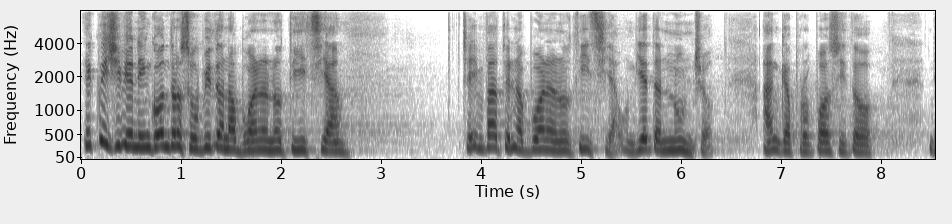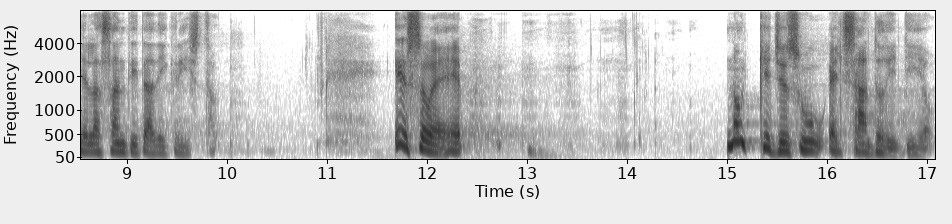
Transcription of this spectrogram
E qui ci viene incontro subito una buona notizia. C'è infatti una buona notizia, un lieto annuncio anche a proposito della santità di Cristo. Esso è non che Gesù è il santo di Dio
